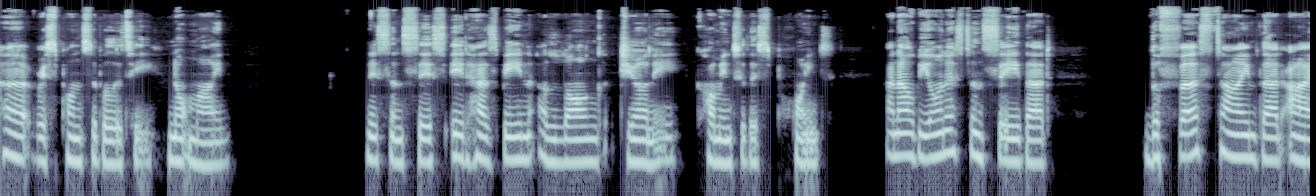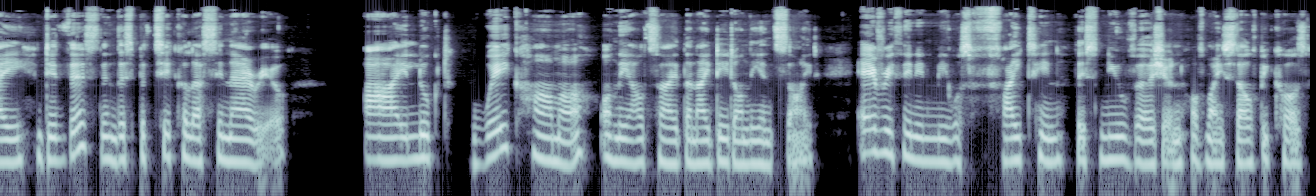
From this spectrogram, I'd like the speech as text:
her responsibility, not mine. Listen, sis, it has been a long journey coming to this point. And I'll be honest and say that the first time that I did this in this particular scenario, I looked way calmer on the outside than I did on the inside. everything in me was fighting this new version of myself because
